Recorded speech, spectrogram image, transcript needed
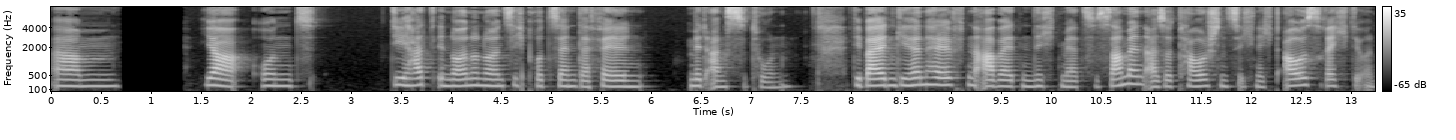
Ähm, ja, und die hat in 99 Prozent der Fällen mit Angst zu tun. Die beiden Gehirnhälften arbeiten nicht mehr zusammen, also tauschen sich nicht aus. Rechte und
